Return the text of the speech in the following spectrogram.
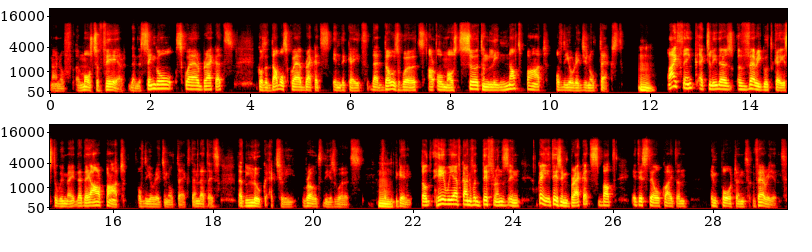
kind of uh, more severe than the single square brackets because the double square brackets indicate that those words are almost certainly not part of the original text. Mm. I think actually there's a very good case to be made that they are part of the original text and that is that Luke actually wrote these words mm. from the beginning. So here we have kind of a difference in okay, it is in brackets, but it is still quite an important variant.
